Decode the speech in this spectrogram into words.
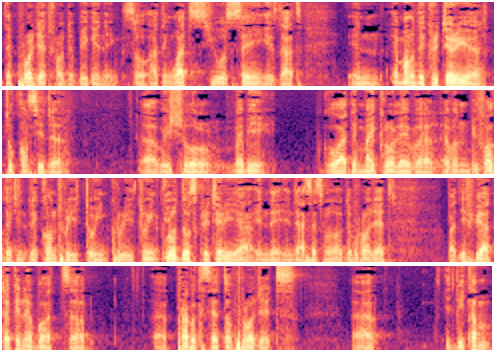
the project from the beginning. So I think what you were saying is that in among the criteria to consider uh, we should maybe go at the micro level even before getting to the country to, to include those criteria in the in the assessment of the project. But if we are talking about uh, a private sector projects, uh, it becomes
